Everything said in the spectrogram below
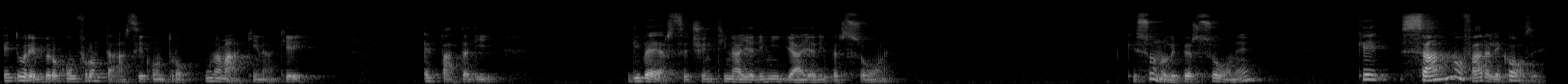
E dovrebbero confrontarsi contro una macchina che è fatta di diverse centinaia di migliaia di persone, che sono le persone che sanno fare le cose,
